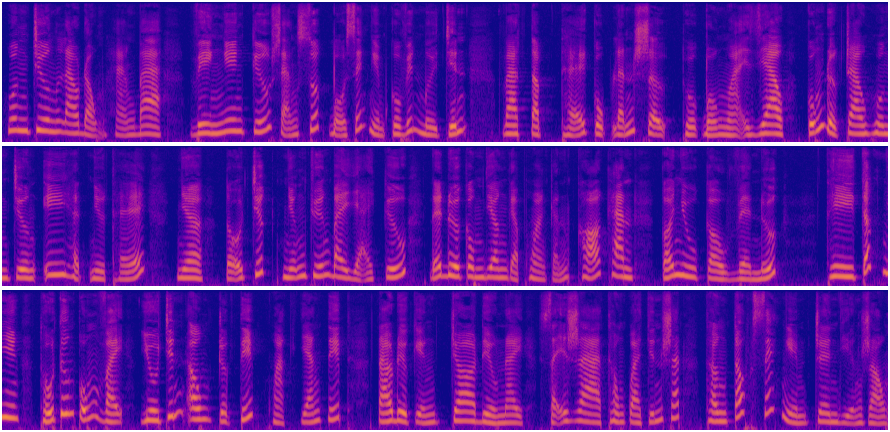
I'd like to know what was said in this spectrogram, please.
huân chương lao động hạng 3 vì nghiên cứu sản xuất bộ xét nghiệm COVID-19 và tập thể cục lãnh sự thuộc Bộ Ngoại giao cũng được trao huân chương y hệt như thế nhờ tổ chức những chuyến bay giải cứu để đưa công dân gặp hoàn cảnh khó khăn, có nhu cầu về nước thì tất nhiên Thủ tướng cũng vậy dù chính ông trực tiếp hoặc gián tiếp tạo điều kiện cho điều này xảy ra thông qua chính sách thần tốc xét nghiệm trên diện rộng.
